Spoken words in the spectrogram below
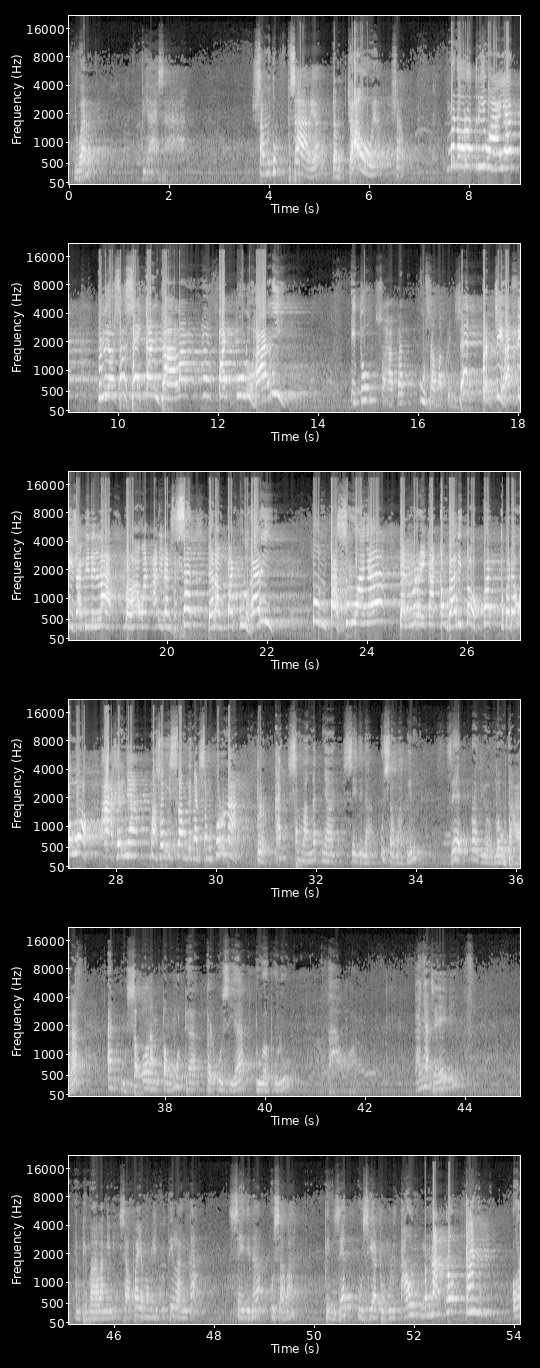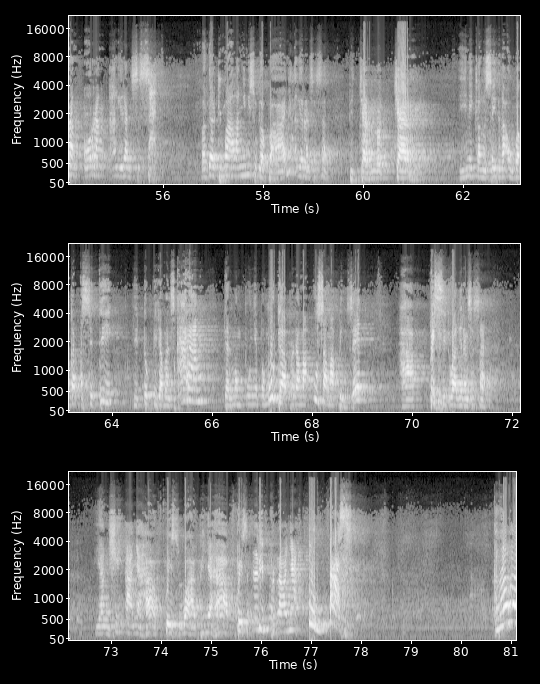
Luar biasa. Sam itu besar ya dan jauh ya Sam. Menurut riwayat beliau selesaikan dalam 40 hari. Itu sahabat Usama bin Zaid berjihad fisabilillah melawan aliran sesat dalam 40 hari. Tuntas semuanya dan mereka kembali tobat kepada Allah. Akhirnya masuk Islam dengan sempurna. Berkat semangatnya Sayyidina Usama bin Zaid radhiyallahu taala anhu seorang pemuda berusia 20 tahun tanya saya ini. Yang di Malang ini siapa yang mengikuti langkah Sayyidina Usama bin Zaid usia 20 tahun menaklukkan orang-orang aliran sesat. Padahal di Malang ini sudah banyak aliran sesat. Di Jarnojar ini kalau Sayyidina Abu Bakar As-Siddiq hidup di zaman sekarang dan mempunyai pemuda bernama Usama bin Zaid habis itu aliran sesat yang syiahnya habis, wahabinya habis, liberalnya tuntas. Kenapa?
